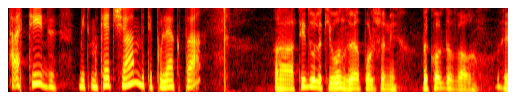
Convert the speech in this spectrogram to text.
העתיד מתמקד שם, בטיפולי הקפאה? העתיד הוא לכיוון זהר פולשני, בכל דבר. אה,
